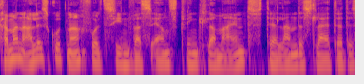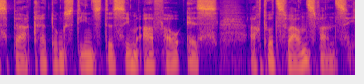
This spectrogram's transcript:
Kann man alles gut nachvollziehen, was Ernst Winkler meint, der Landesleiter des Bergrettungsdienstes im AVS, 8.22 Uhr.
